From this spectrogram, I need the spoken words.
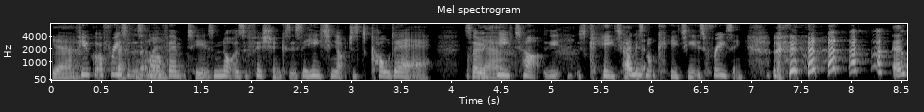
Yeah. If you've got a freezer that's half empty, it's not as efficient because it's heating up just cold air. So Yeah. heat up, it's heat up. And- it's not heating; it's freezing. and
